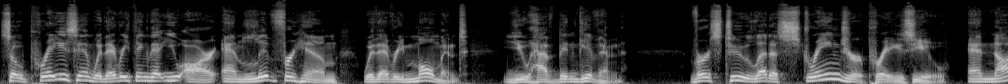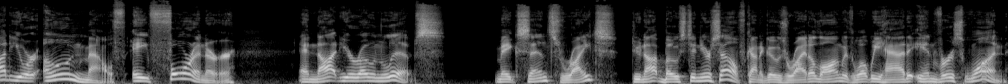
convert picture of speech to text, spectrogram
So praise Him with everything that you are and live for Him with every moment you have been given. Verse 2 Let a stranger praise you and not your own mouth, a foreigner, and not your own lips. Makes sense, right? Do not boast in yourself. Kind of goes right along with what we had in verse 1.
